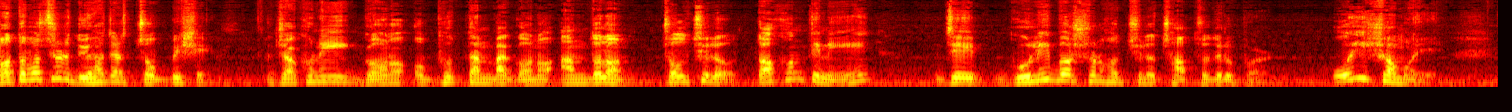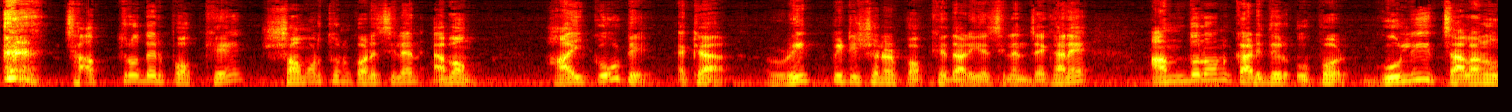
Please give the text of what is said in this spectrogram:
গত বছর দুই হাজার চব্বিশে যখন এই গণ অভ্যুত্থান বা গণ আন্দোলন চলছিল, তখন তিনি যে গুলি বর্ষণ হচ্ছিল ছাত্রদের উপর, ওই সময়ে ছাত্রদের পক্ষে সমর্থন করেছিলেন এবং হাইকোর্টে একটা রিট পিটিশনের পক্ষে দাঁড়িয়েছিলেন, যেখানে আন্দোলনকারীদের উপর গুলি চালানো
